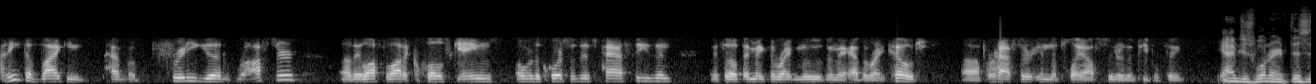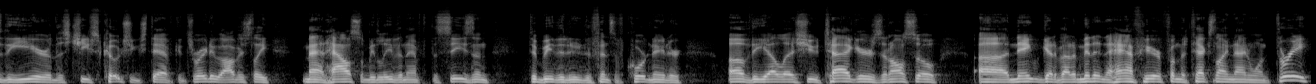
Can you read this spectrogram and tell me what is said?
I think the Vikings have a pretty good roster. Uh, they lost a lot of close games over the course of this past season, and so if they make the right moves and they have the right coach, uh, perhaps they're in the playoffs sooner than people think. Yeah, I'm just wondering if this is the year this Chiefs coaching staff gets ready to. Obviously, Matt House will be leaving after the season to be the new defensive coordinator of the LSU Tigers. And also, uh, Nate, we've got about a minute and a half here from the text line 913.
